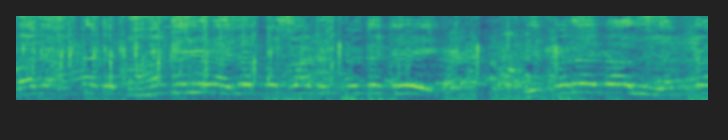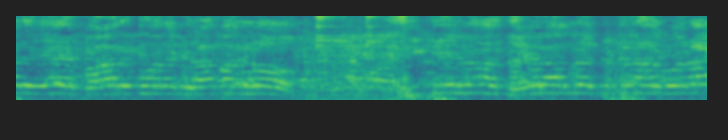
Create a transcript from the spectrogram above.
మరి అంతటి మహనీయుడు అయ్యప్ప స్వామి పూజకి ఇక్కడే కాదు ఎక్కడ ఏ మారుమూల గ్రామంలో సిటీలో నగరాల్లో పెట్టినా కూడా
